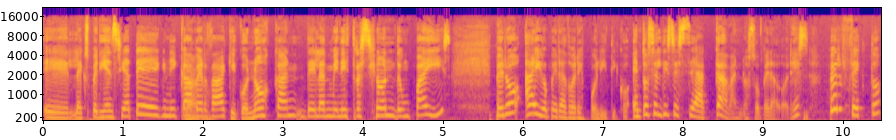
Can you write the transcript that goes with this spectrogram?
eh, la experiencia técnica, Claro. ¿verdad? Que conozcan de la administración de un país, pero hay operadores políticos. Entonces él dice, se acaban los operadores. Perfecto.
